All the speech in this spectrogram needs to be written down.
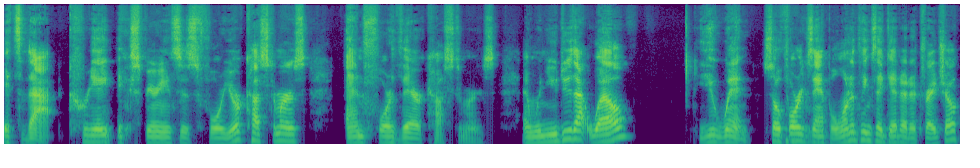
it's that. Create experiences for your customers and for their customers. And when you do that well you win. So, for example, one of the things they did at a trade show,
